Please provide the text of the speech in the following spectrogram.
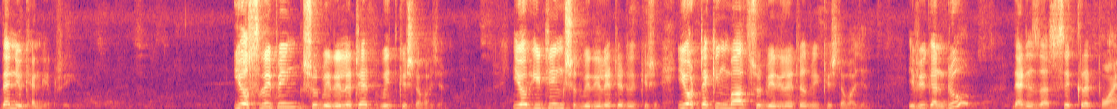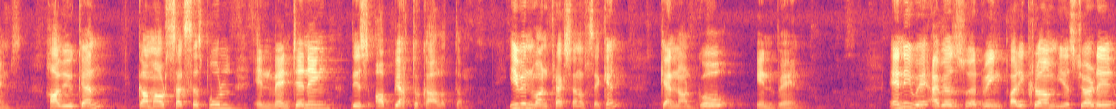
Then you can get free. Your sleeping should be related with Krishna bhajan. Your eating should be related with Krishna. Your taking bath should be related with Krishna bhajan. If you can do, that is the secret point. How you can come out successful in maintaining this abhyartha kalatam. Even one fraction of second cannot go in vain. Anyway, I was uh, doing parikram yesterday.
